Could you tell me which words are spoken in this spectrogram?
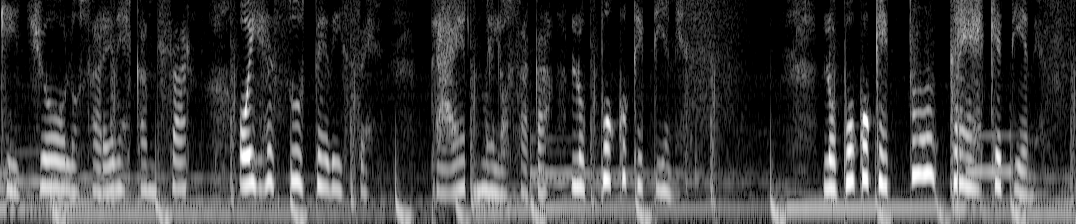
que yo los haré descansar? Hoy Jesús te dice, traédmelos acá, lo poco que tienes, lo poco que tú crees que tienes,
